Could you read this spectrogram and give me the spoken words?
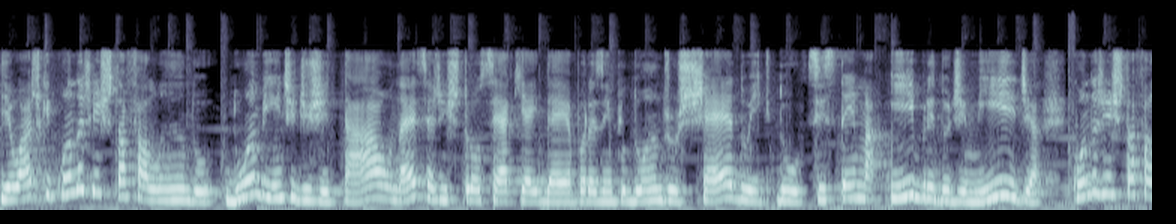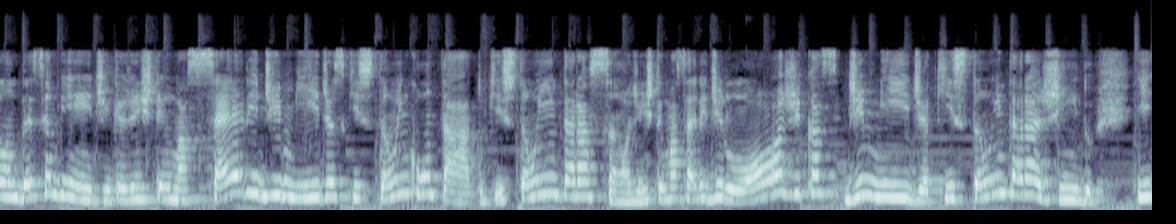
E eu acho que quando a gente está falando do ambiente digital, né, se a gente trouxer aqui a ideia, por exemplo, do Andrew Chadwick, do sistema híbrido de mídia, quando a gente está falando desse ambiente em que a gente tem uma série de mídias que estão em contato, que estão em interação, a gente tem uma série de lógicas de mídia que estão interagindo e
